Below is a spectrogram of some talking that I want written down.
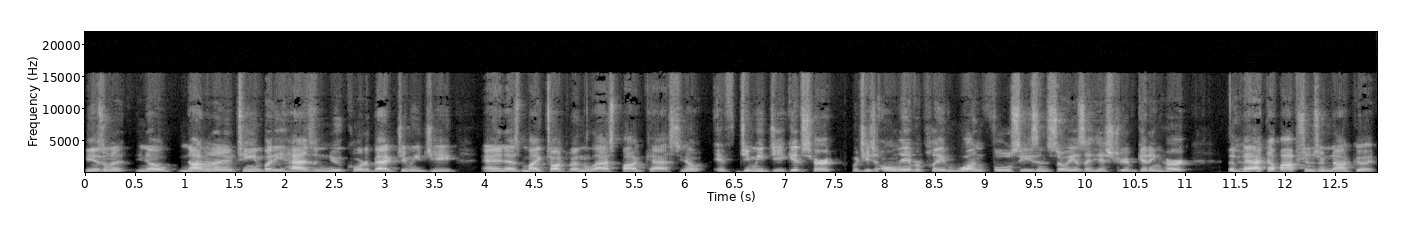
He is on a, you know, not on a new team, but he has a new quarterback, Jimmy G. And as Mike talked about in the last podcast, you know, if Jimmy G gets hurt, which he's only ever played one full season, so he has a history of getting hurt, the Yeah. backup options are not good.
